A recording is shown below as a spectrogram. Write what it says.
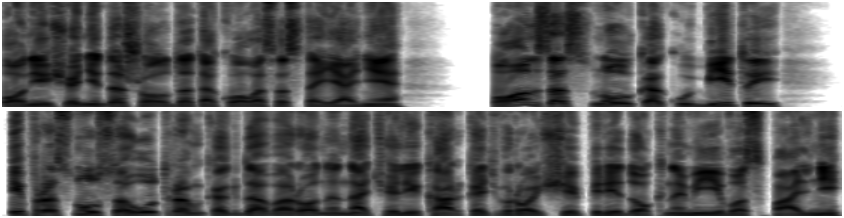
он еще не дошел до такого состояния. Он заснул, как убитый, и проснулся утром, когда вороны начали каркать в роще перед окнами его спальни.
